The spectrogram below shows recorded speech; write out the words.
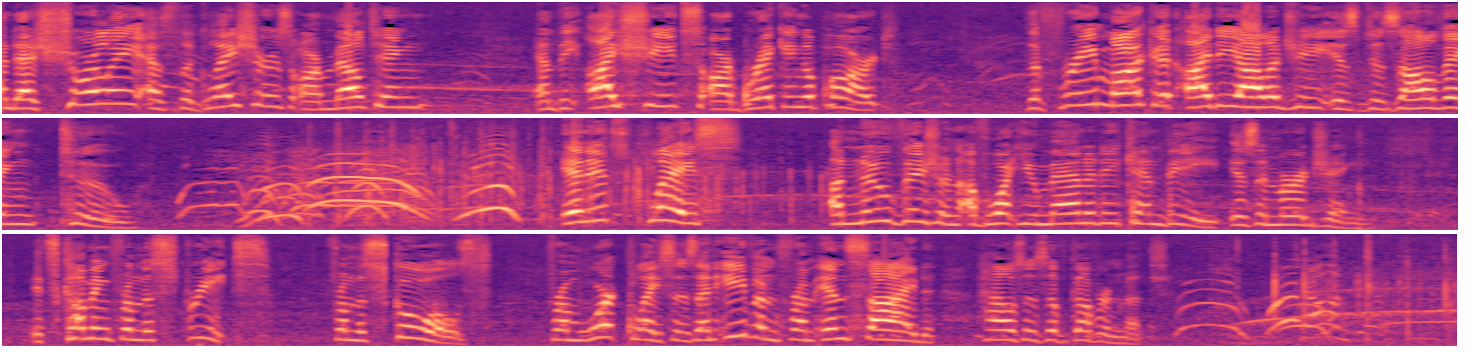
And as surely as the glaciers are melting and the ice sheets are breaking apart, the free market ideology is dissolving too. In its place, a new vision of what humanity can be is emerging. It's coming from the streets, from the schools, from workplaces, and even from inside houses of government.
